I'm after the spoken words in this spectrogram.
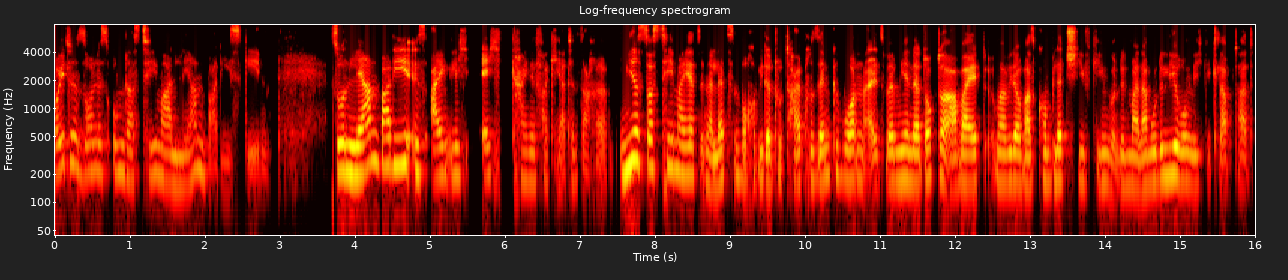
heute soll es um das Thema Lernbuddies gehen. So ein Lernbuddy ist eigentlich echt keine verkehrte Sache. Mir ist das Thema jetzt in der letzten Woche wieder total präsent geworden, als bei mir in der Doktorarbeit immer wieder was komplett schief ging und in meiner Modellierung nicht geklappt hat.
